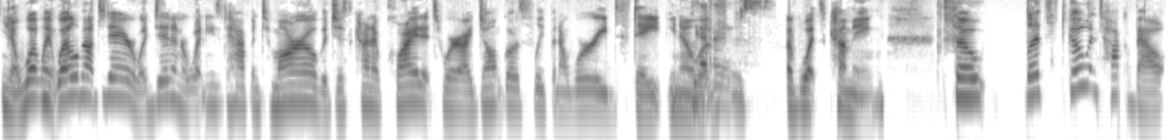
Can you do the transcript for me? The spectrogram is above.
you know, what went well about today or what didn't or what needs to happen tomorrow, but just kind of quiet it to where I don't go to sleep in a worried state, you know, yes. of, of what's coming. So let's go and talk about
